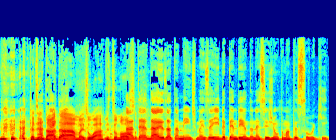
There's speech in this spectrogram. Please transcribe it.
Quer dizer, dá, que- dá, mas o hábito nosso... Até dá, exatamente. Mas aí, dependendo, né? Se junta uma pessoa que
